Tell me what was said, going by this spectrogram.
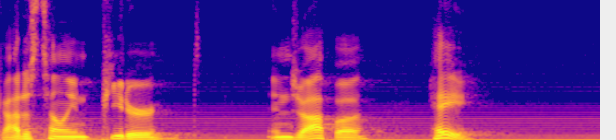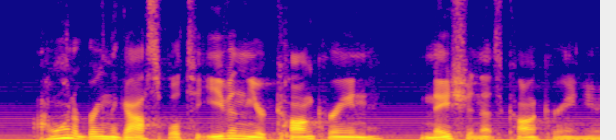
God is telling Peter in Joppa, hey, I want to bring the gospel to even your conquering nation that's conquering you.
